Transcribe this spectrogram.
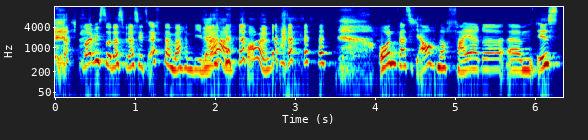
ich freue mich so, dass wir das jetzt öfter machen, Dina. Ja, voll. und was ich auch noch feiere, ähm, ist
